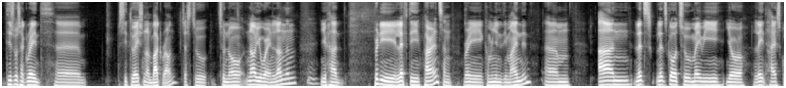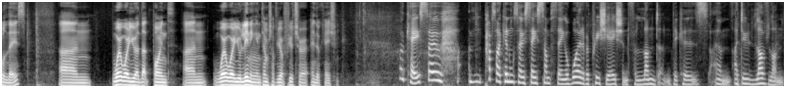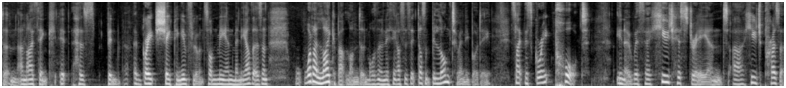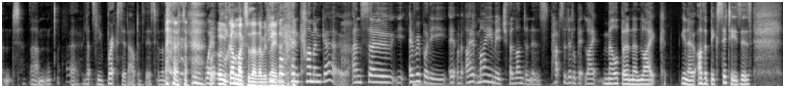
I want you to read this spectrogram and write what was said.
this was a great uh, situational background just to to know now you were in london mm. you had pretty lefty parents and very community minded um, and let's let's go to maybe your late high school days and where were you at that point and where were you leaning in terms of your future education Okay, so um, perhaps I can also say something, a word of appreciation for London, because um, I do love London and I think it has been a great shaping influence on me and many others. And what I like about London more than anything else is it doesn't belong to anybody. It's like this great port you know, with a huge history and a huge present. Um, uh, let's leave Brexit out of this for the moment. we'll people, come back to that a bit people later. People can come and go, and so everybody. I, my image for London is perhaps a little bit like Melbourne and like you know other big cities. Is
